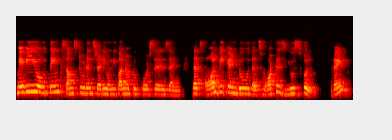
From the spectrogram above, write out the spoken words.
Maybe you think some students study only one or two courses and that's all we can do. That's what is useful, right?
